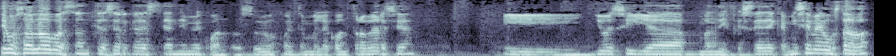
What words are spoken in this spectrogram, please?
Hemos hablado bastante acerca de este anime cuando estuvimos con el tema de la controversia. Y yo sí ya manifesté de que a mí sí me gustaba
